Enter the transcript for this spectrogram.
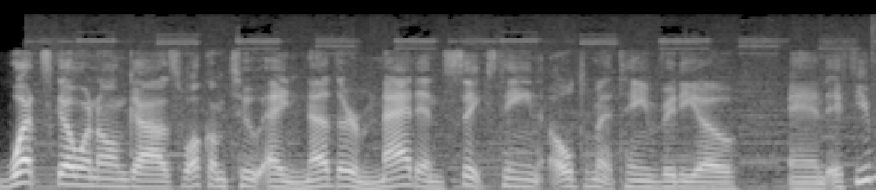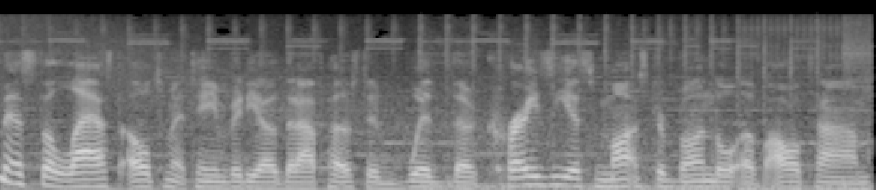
What's going on guys? Welcome to another Madden 16 Ultimate Team video. And if you missed the last Ultimate Team video that I posted with the craziest monster bundle of all time,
